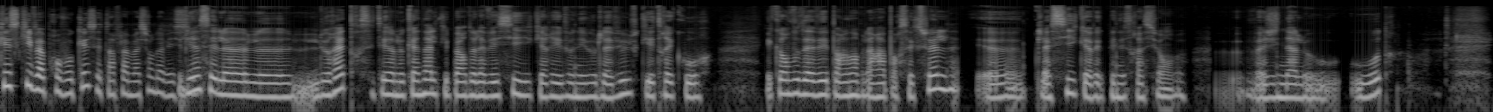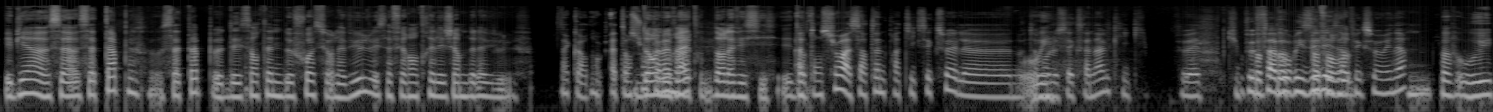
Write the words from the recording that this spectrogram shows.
Qu'est-ce qui va provoquer cette inflammation de la vessie? Eh bien, c'est l'urètre, c'est-à-dire le canal qui part de la vessie qui arrive au niveau de la vulve, qui est très court. Et quand vous avez, par exemple, un rapport sexuel euh, classique avec pénétration vaginale ou, autre, eh bien, ça, tape, ça tape des centaines de fois sur la vulve et ça fait rentrer les germes de la vulve. D'accord, donc attention dans l'urètre, dans la vessie. Et Attention à certaines pratiques sexuelles, euh, notamment le sexe anal, qui, qui qui peut favoriser les infections urinaires? Oui,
